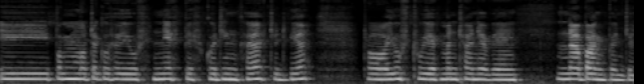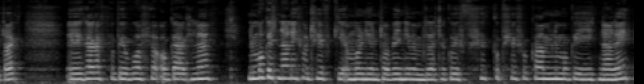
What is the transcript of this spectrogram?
I pomimo tego, że już nie śpię godzinkę czy dwie, to już czuję zmęczenie, więc na bank będzie, tak? Y, Zaraz sobie włosy ogarnę. Nie mogę znaleźć odżywki emolientowej, nie wiem dlaczego już wszystko przeszukałam, nie mogę jej znaleźć.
